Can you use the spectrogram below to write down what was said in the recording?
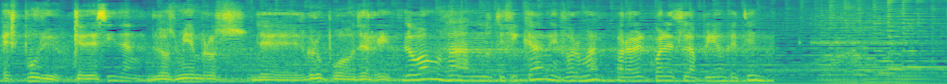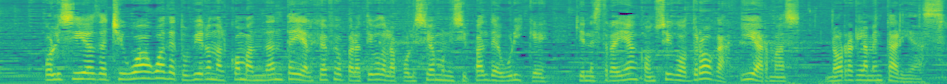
espurio, que decidan los miembros del grupo de Río. Lo vamos a notificar, informar, para ver cuál es la opinión que tiene. Policías de Chihuahua detuvieron al comandante y al jefe operativo de la Policía Municipal de Urique, quienes traían consigo droga y armas no reglamentarias.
